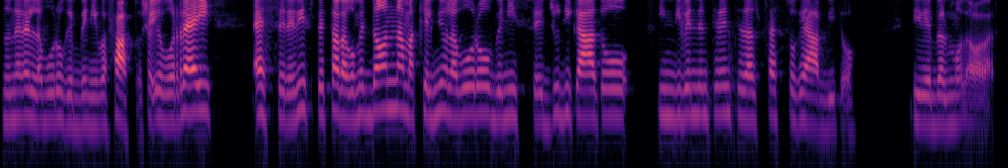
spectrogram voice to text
non era il lavoro che veniva fatto. Cioè io vorrei essere rispettata come donna, ma che il mio lavoro venisse giudicato indipendentemente dal sesso che abito, direbbe Almodovar.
